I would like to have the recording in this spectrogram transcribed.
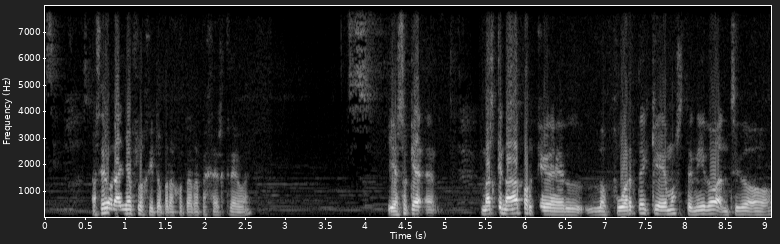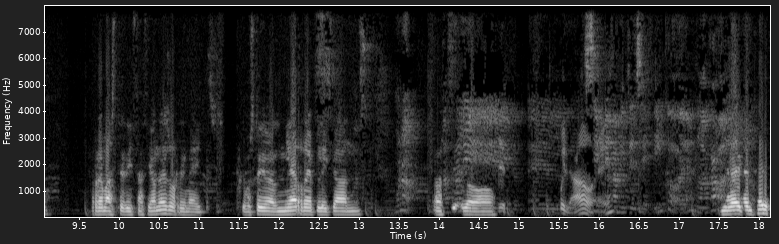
sin dudas. Ha sido un año flojito para JRPGs, creo, ¿eh? Y eso que, eh, más que nada porque el- lo fuerte que hemos tenido han sido remasterizaciones o remakes. Porque hemos tenido el Nier Replicant, Bueno, Ha sido- Cuidado, eh. Megami Tensei 5, ¿eh? No acaba. Mega Tensei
